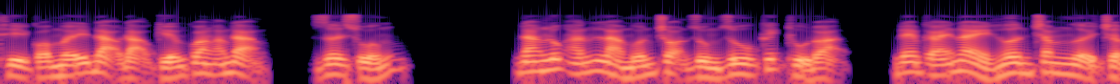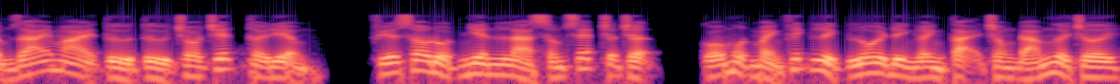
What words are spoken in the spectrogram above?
thì có mấy đạo đạo kiếm quang ám đạm, rơi xuống. Đang lúc hắn là muốn chọn dùng du kích thủ đoạn, đem cái này hơn trăm người chậm rãi mài từ từ cho chết thời điểm, phía sau đột nhiên là sấm sét trận trận, có một mảnh phích lịch lôi đình anh tại trong đám người chơi,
